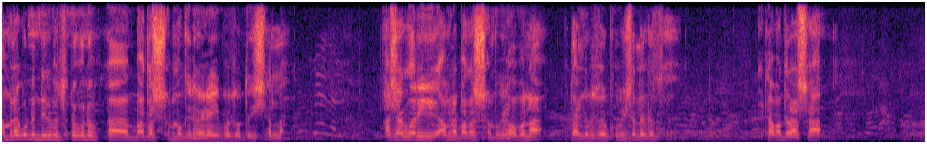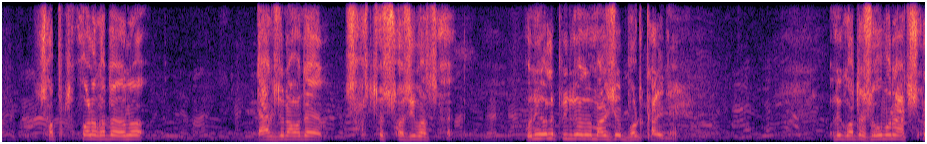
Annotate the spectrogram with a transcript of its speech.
আমরা কোনো নির্বাচনে কোনো বাধার সম্মুখীন হই না এই পর্যন্ত ইনশাল্লাহ আশা করি আমরা বাধার সম্মুখীন হব না। প্রধান নির্বাচন কমিশনের কাছে এটা আমাদের আশা। সবচেয়ে বড় কথা হলো একজন আমাদের স্বাস্থ্য সচিব আছে উনি হলো পীরগঞ্জের মানুষের ভোট কাড়ি নেয় উনি গত শুক্রবারে আসছিল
